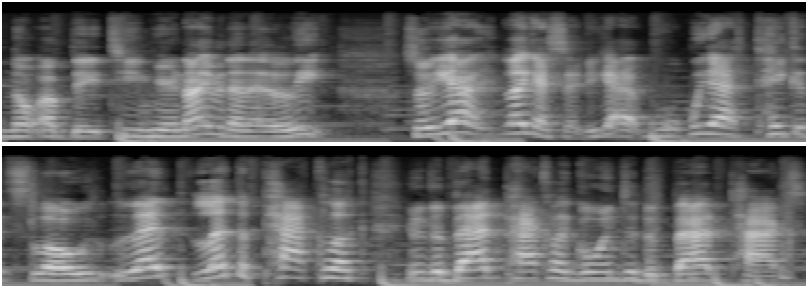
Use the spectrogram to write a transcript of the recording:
No update team here, not even an elite. So yeah, like I said, you got we gotta take it slow. Let let the pack luck, you know, the bad pack luck go into the bad packs,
